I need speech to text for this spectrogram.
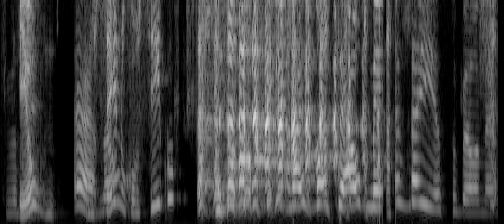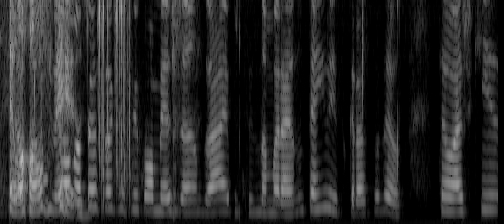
Que você... Eu? É, não sei, não consigo? Mas você almeja isso, pelo menos. Eu não sou uma almejo. pessoa que fica almejando, ah, eu preciso namorar. Eu não tenho isso, graças a Deus. Então, eu acho que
